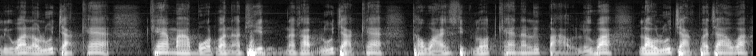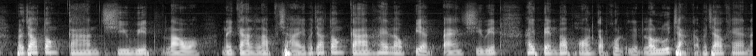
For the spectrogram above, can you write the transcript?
หรือว่าเรารู้จักแค่แค่มาโบสถ์วันอาทิตย์นะครับ รู้จักแค่ถวายสิบรถแค่นั้นหรือเปล่า หรือว่าเรารู้จักพระเจ้าว่าพระเจ้าต้องการชีวิตเราในการรับใช้ พระเจ้าต้องการให้เราเปลี่ยนแปลงชีวิต ให้เป็นพระพรกับคนอื่น เรารู้จักกับพระเจ้าแค่ไหน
